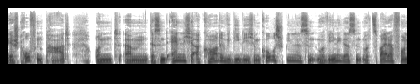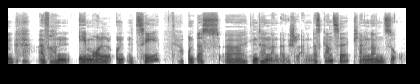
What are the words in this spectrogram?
der Strophenpart. Und ähm, das sind ähnliche Akkorde wie die, die ich im Chorus spiele. Es sind nur weniger, es sind nur zwei davon. Einfach ein E-Moll und ein C und das äh, hintereinander geschlagen. Das Ganze klang dann so.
